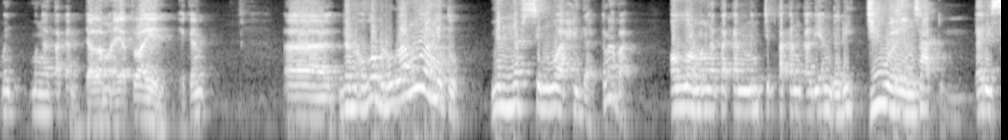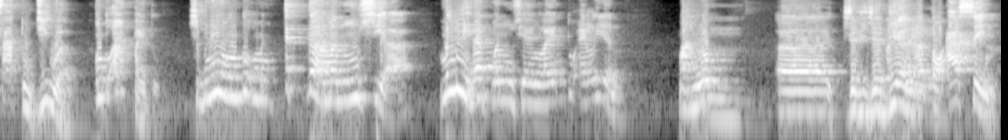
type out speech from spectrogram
men- mengatakan dalam ayat lain, ya kan? Eh, dan Allah berulang-ulang itu min nafsin wahidah. Kenapa? Allah mengatakan menciptakan kalian dari jiwa yang satu, Hmm. dari satu jiwa. Untuk apa itu? Sebenarnya untuk mencegah manusia melihat manusia yang lain itu alien, makhluk Hmm. eh, jadi-jadian atau asing.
